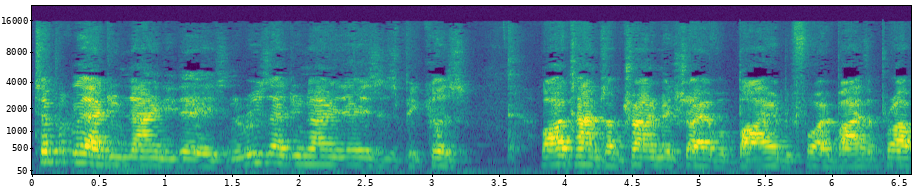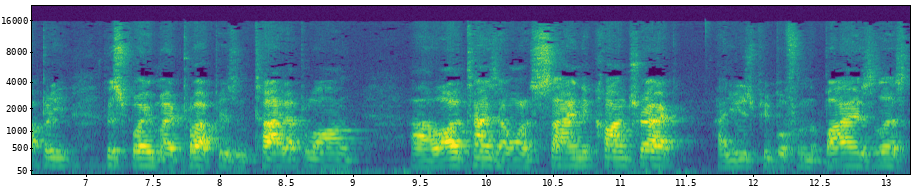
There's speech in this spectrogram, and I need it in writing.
Typically, I do 90 days, and the reason I do 90 days is because a lot of times I'm trying to make sure I have a buyer before I buy the property. This way my property isn't tied up long. Uh, a lot of times I want to sign the contract. I use people from the buyer's list.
